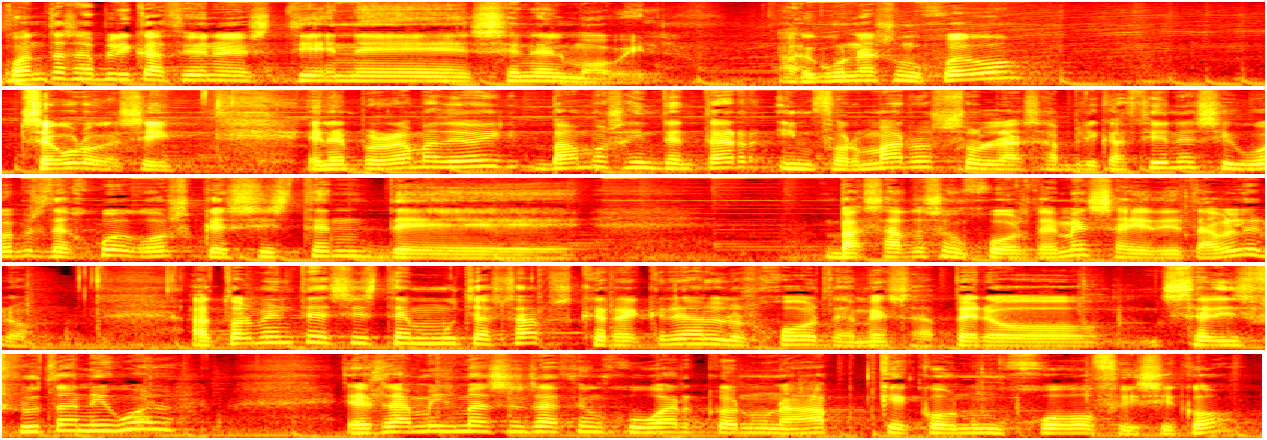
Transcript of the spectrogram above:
¿Cuántas aplicaciones tienes en el móvil? ¿Alguna es un juego? Seguro que sí. En el programa de hoy vamos a intentar informaros sobre las aplicaciones y webs de juegos que existen de basados en juegos de mesa y de tablero. Actualmente existen muchas apps que recrean los juegos de mesa, pero ¿se disfrutan igual? ¿Es la misma sensación jugar con una app que con un juego físico?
